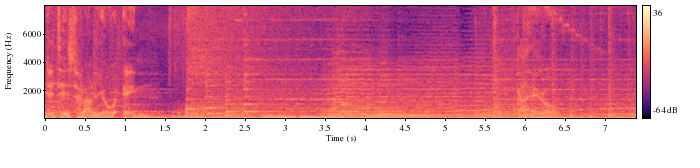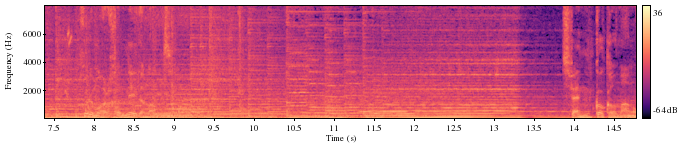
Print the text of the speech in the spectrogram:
Dit is Radio 1. KRO. Goedemorgen Nederland. Sven Kokkelman.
